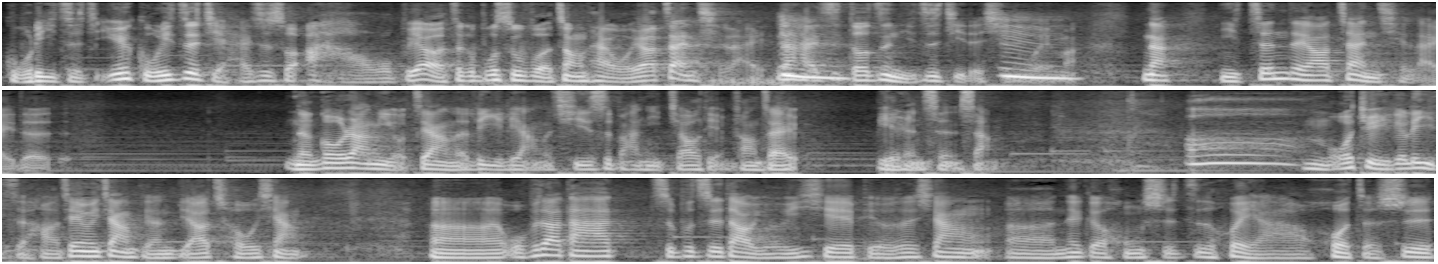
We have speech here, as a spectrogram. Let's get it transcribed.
鼓励自己，因为鼓励自己还是说啊，好，我不要有这个不舒服的状态，我要站起来，那还是都是你自己的行为嘛。嗯，那你真的要站起来的，能够让你有这样的力量的，其实是把你焦点放在别人身上。哦，嗯，我举一个例子哈，因为这样可能比较抽象。呃，我不知道大家知不知道，有一些，比如说像呃那个红十字会啊，或者是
